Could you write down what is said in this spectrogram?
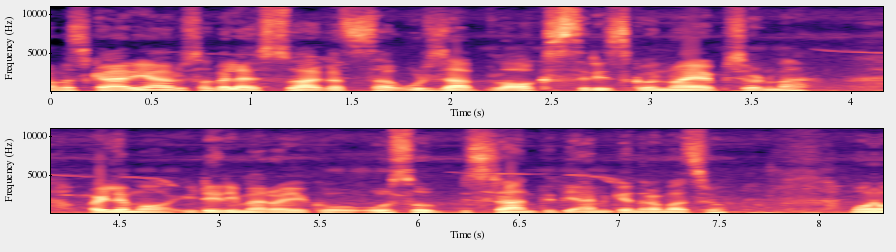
नमस्कार यहाँहरू सबैलाई स्वागत छ ऊर्जा ब्लग सिरिजको नयाँ एपिसोडमा। अहिले म इटेरीमा रहेको ओसो विश्रान्ति ध्यान केन्द्रमा छु। म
